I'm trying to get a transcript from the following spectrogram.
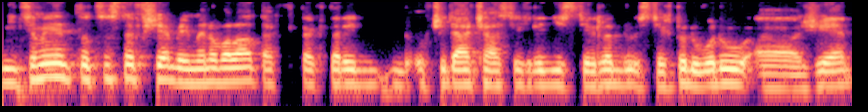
Víceméně to, co jste vše vyjmenovala, tak, tak tady určitá část těch lidí z, těchto, z těchto důvodů uh, žije.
